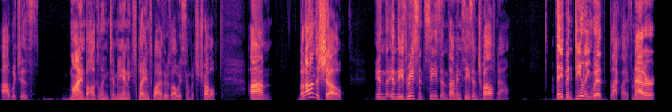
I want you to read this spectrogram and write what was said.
uh, which is mind boggling to me and explains why there's always so much trouble. Um, but on the show, in, the, in these recent seasons, I'm in season 12 now, they've been dealing with Black Lives Matter.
